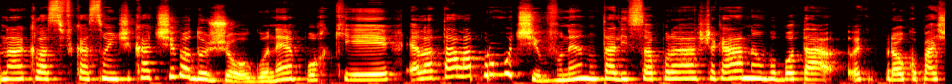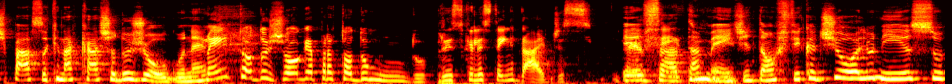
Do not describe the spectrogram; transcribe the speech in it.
na classificação indicativa do jogo, né? Porque ela tá lá por um motivo, né? Não tá ali só pra chegar, ah, não, vou botar pra ocupar espaço aqui na caixa do jogo, né? Nem todo jogo é para todo mundo, por isso que eles têm idades. Exatamente. Então fica de olho nisso,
